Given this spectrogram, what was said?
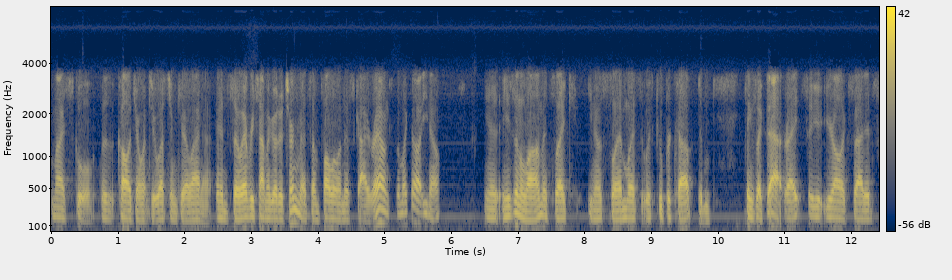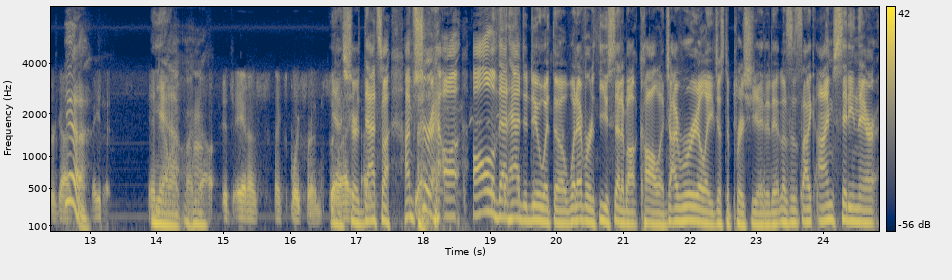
my school, the college I went to, Western Carolina. And so every time I go to tournaments, I'm following this guy around because I'm like, oh, you know, you know, he's an alum. It's like you know, Slim with with Cooper Cup and things like that, right? So you're, you're all excited for guys Yeah. that made it. And Yeah, now I find uh-huh. out it's Anna's ex boyfriend. So yeah, I- sure. I- That's why I'm sure all, all of that had to do with the whatever you said about college. I really just appreciated it. It's just like I'm sitting there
